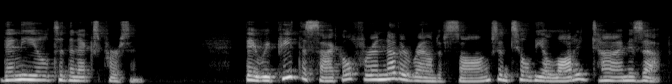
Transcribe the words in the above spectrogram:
then yield to the next person. They repeat the cycle for another round of songs until the allotted time is up.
